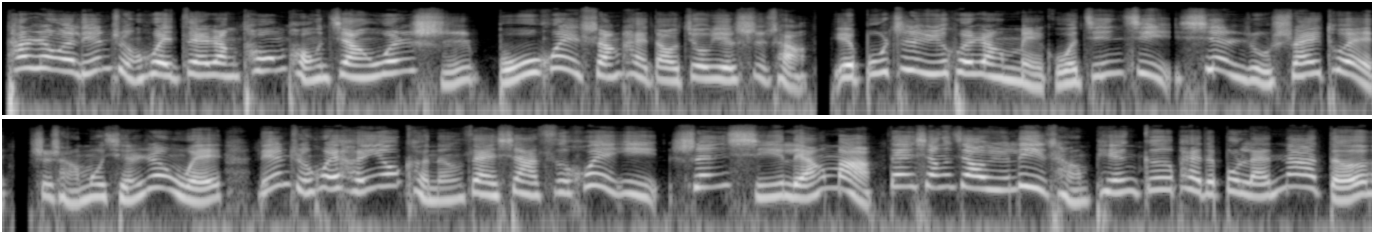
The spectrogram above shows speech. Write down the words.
他认为联准会在让通膨降温时，不会伤害到就业市场，也不至于会让美国经济陷入衰退。市场目前认为联准会很有可能在下次会议升息两码，但相较于立场偏鸽派的布兰纳德，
